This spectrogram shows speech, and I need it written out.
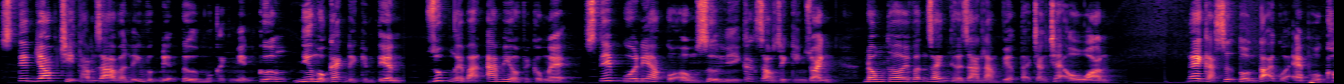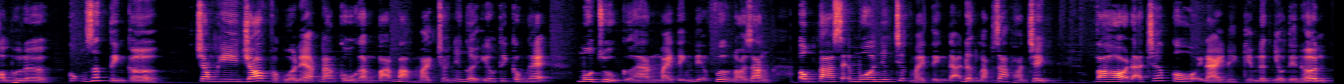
Steve Jobs chỉ tham gia vào lĩnh vực điện tử một cách miễn cưỡng như một cách để kiếm tiền, giúp người bạn am hiểu về công nghệ. Steve Wozniak của ông xử lý các giao dịch kinh doanh, đồng thời vẫn dành thời gian làm việc tại trang trại O1. Ngay cả sự tồn tại của Apple Computer cũng rất tình cờ. Trong khi Jobs và Wozniak đang cố gắng bán bảng mạch cho những người yêu thích công nghệ, một chủ cửa hàng máy tính địa phương nói rằng ông ta sẽ mua những chiếc máy tính đã được lắp ráp hoàn chỉnh và họ đã chớp cơ hội này để kiếm được nhiều tiền hơn.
